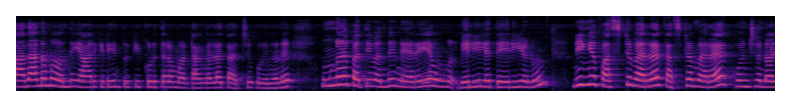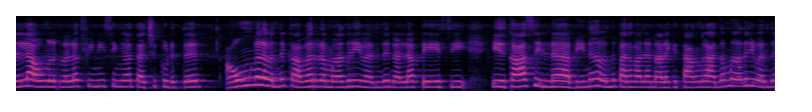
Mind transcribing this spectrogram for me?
சாதாரணமாக வந்து யாருக்கிட்டேயும் தூக்கி கொடுத்துட மாட்டாங்கல்ல தச்சு கொடுங்கன்னு. உங்களை பற்றி வந்து நிறைய உங்க வெளியில் தெரியணும். நீங்கள் ஃபஸ்ட்டு வர்ற கஸ்டமரை கொஞ்சம் நல்லா அவங்களுக்கு நல்லா ஃபினிஷிங்காக தச்சு கொடுத்து அவங்கள வந்து கவர்ற மாதிரி வந்து நல்லா பேசி இது காசு இல்லை அப்படின்னா வந்து பரவாயில்ல நாளைக்கு தாங்க. அந்த மாதிரி வந்து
